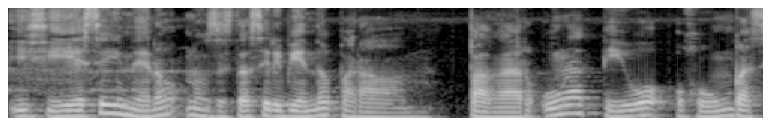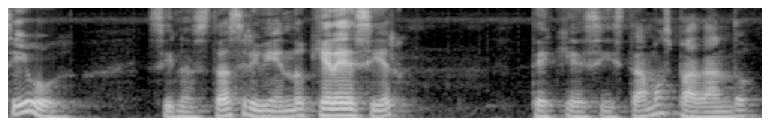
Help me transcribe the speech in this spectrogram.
y, si ese dinero nos está sirviendo para pagar un activo o un pasivo. Si nos está sirviendo, quiere decir de que si estamos pagando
